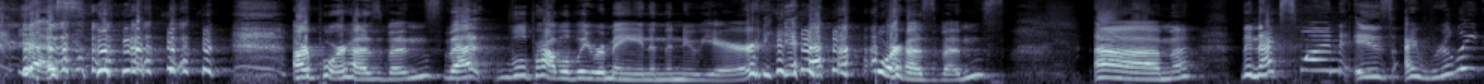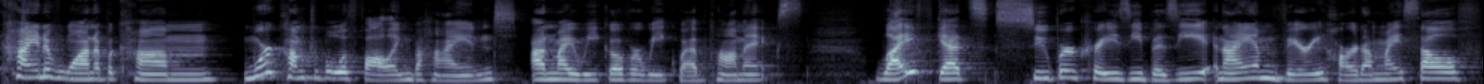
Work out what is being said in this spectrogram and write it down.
yes. Our poor husbands. That will probably remain in the new year. Yeah. poor husbands. Um, the next one is I really kind of want to become more comfortable with falling behind on my week over week webcomics. Life gets super crazy busy, and I am very hard on myself.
